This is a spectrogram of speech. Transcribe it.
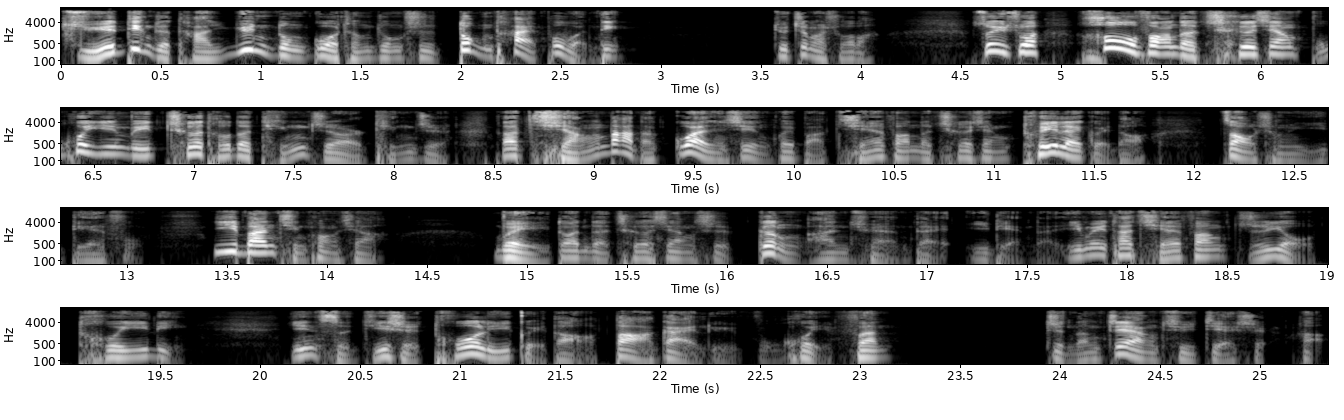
决定着它运动过程中是动态不稳定。就这么说吧，所以说后方的车厢不会因为车头的停止而停止，它强大的惯性会把前方的车厢推来轨道，造成一颠覆。一般情况下，尾端的车厢是更安全的一点的，因为它前方只有推力。因此，即使脱离轨道，大概率不会翻，只能这样去解释。好，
